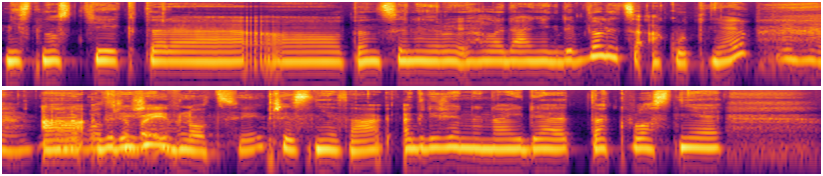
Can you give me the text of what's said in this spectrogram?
místnosti, které uh, ten senior hledá někdy velice akutně. Mm-hmm. A, a když je, i v noci. Přesně tak. A když je nenajde, tak vlastně uh,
